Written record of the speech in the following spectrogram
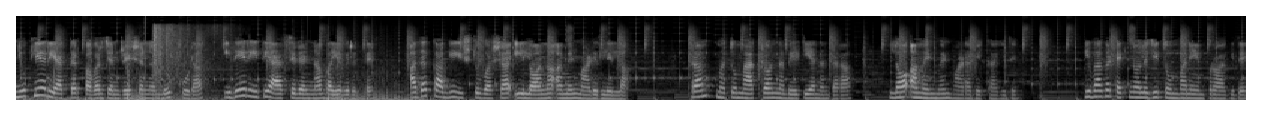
ನ್ಯೂಕ್ಲಿಯರ್ ರಿಯಾಕ್ಟರ್ ಪವರ್ ಜನರೇಷನ್ ಅಲ್ಲೂ ಕೂಡ ಇದೇ ರೀತಿ ಆಕ್ಸಿಡೆಂಟ್ನ ಭಯವಿರುತ್ತೆ. ಅದಕ್ಕಾಗಿ ಇಷ್ಟು ವರ್ಷ ಈ ಲಾನ ಅಮೆಂಡ್ ಮಾಡಿರಲಿಲ್ಲ. ಟ್ರಂಪ್ ಮತ್ತು ಮ್ಯಾಕ್ರಾನ್ನ ಭೇಟಿಯ ನಂತರ ಲಾ ಅಮೆಂಡ್ಮೆಂಟ್ ಮಾಡಬೇಕಾಗಿದೆ. ಇವಾಗ ಟೆಕ್ನಾಲಜಿ ತುಂಬಾನೇ ಇಂಪ್ರೂವ್ ಆಗಿದೆ.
